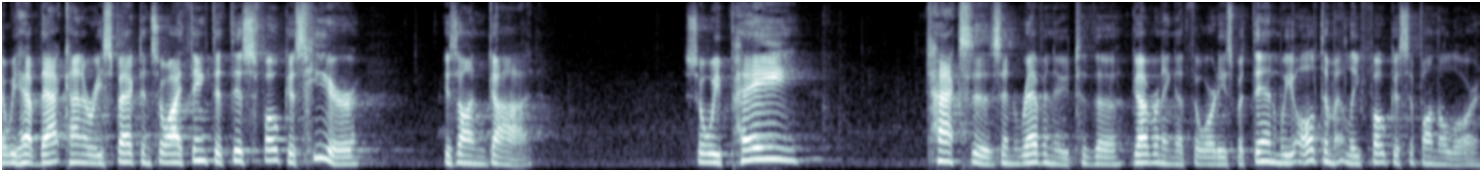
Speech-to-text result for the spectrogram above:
That we have that kind of respect. And so I think that this focus here is on God. So we pay taxes and revenue to the governing authorities, but then we ultimately focus upon the Lord.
